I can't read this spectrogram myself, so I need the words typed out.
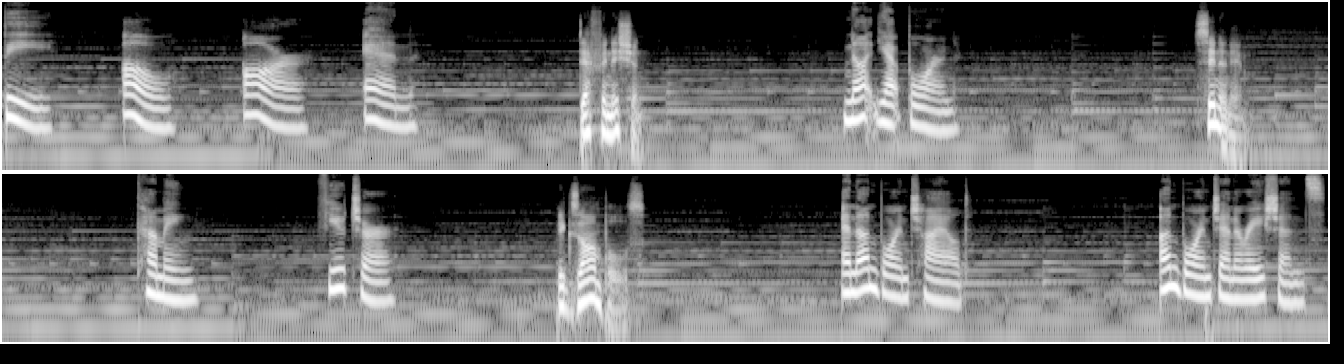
B O R N Definition Not yet born. Synonym Coming. Future. Examples An unborn child. Unborn generations.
